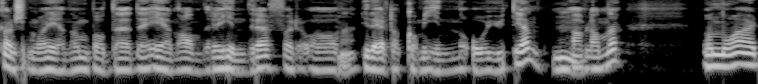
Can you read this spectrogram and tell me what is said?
kanskje må gjennom både det ene og andre hinderet for å Nei. i det hele tatt komme inn og ut igjen mm. av landet. Og nå, er,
